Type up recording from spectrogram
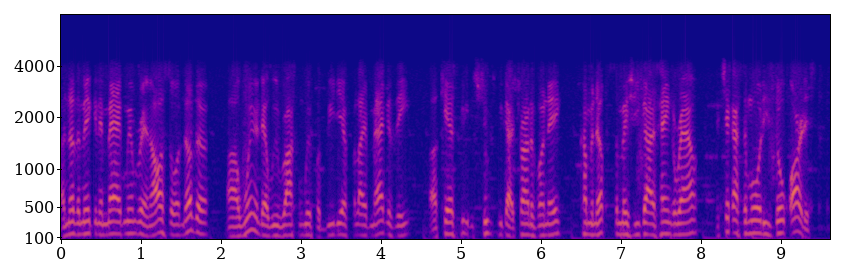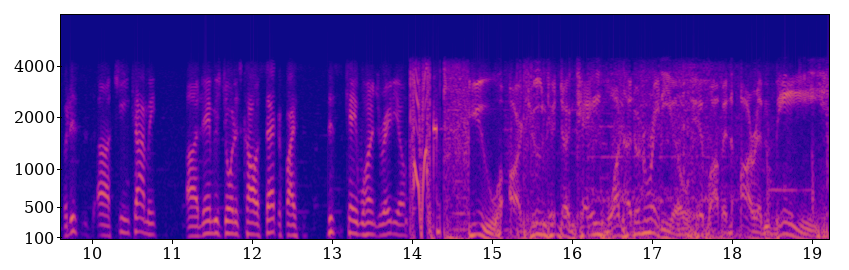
another Making It Mag member, and also another uh, winner that we're rocking with for BDF for Life magazine. Uh, Kevspeakstruth. We got Chyna Vonne coming up, so make sure you guys hang around and check out some more of these dope artists. But this is uh, Khxng Khami. Uh, name is joint is called Sacrifices. This is K100 Radio. You are tuned to K100 Radio, Hip Hop and R&B.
